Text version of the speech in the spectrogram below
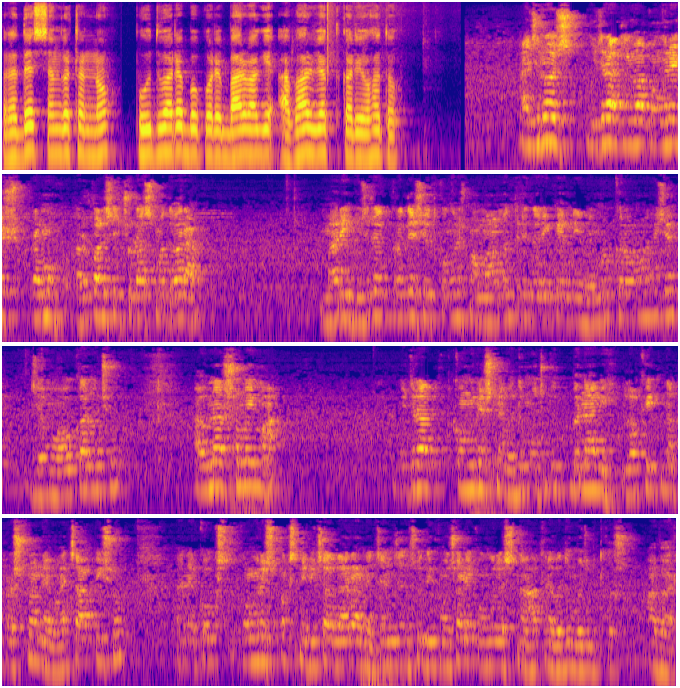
પ્રદેશ સંગઠનનો બુધવારે બપોરે બાર વાગે આભાર વ્યક્ત કર્યો હતો. આજરોજ ગુજરાત યુવા કોંગ્રેસ પ્રમુખ હરપાલસિંહ ચુડાસમા દ્વારા મારી ગુજરાત પ્રદેશ યુથ કોંગ્રેસમાં મહામંત્રી તરીકેની નિમણૂક કરવામાં આવી છે, જે હું આવકારું છું. આવનાર સમયમાં ગુજરાત કોંગ્રેસને વધુ મજબૂત બનાવી લોકહિતના પ્રશ્નોને વાંચા આપીશું. અને કોંગ્રેસ પક્ષની વિચારધારાને જન જન સુધી પહોંચાડી કોંગ્રેસના હાથને વધુ મજબૂત કરશું. આભાર.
